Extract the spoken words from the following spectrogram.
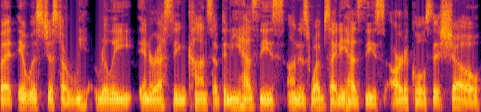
but it was just a re- really interesting concept. And he has these on his website, he has these articles that show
